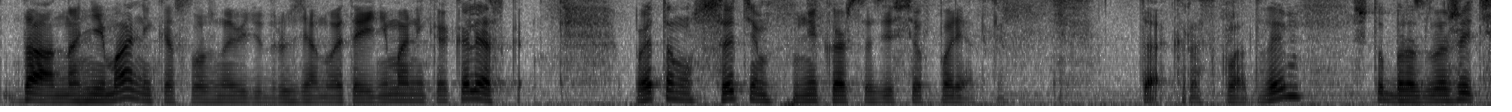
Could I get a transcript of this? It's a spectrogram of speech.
да, она не маленькая, сложно видеть, друзья, но это и не маленькая коляска. Поэтому с этим, мне кажется, здесь все в порядке. Так, раскладываем, чтобы разложить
